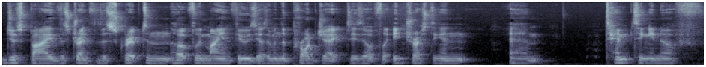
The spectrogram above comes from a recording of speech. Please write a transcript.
just by the strength of the script and hopefully my enthusiasm in the project is hopefully interesting and um, tempting enough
